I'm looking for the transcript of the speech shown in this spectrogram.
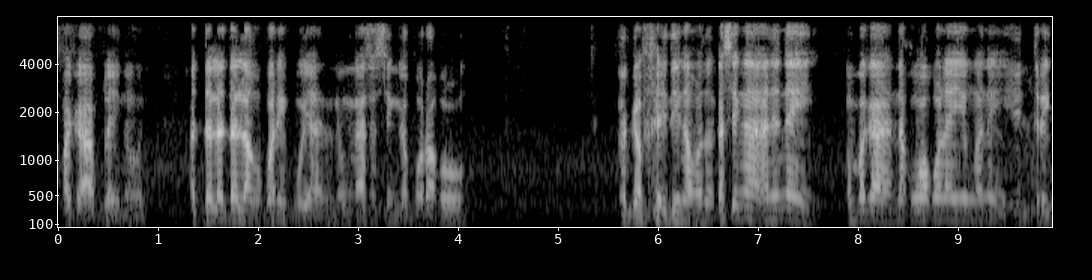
pag-a-apply noon. At dala-dala ko pa rin po yan. Nung nasa Singapore ako, nag-apply din ako doon. Kasi nga, ano na eh, kumbaga, nakuha ko na yung ano eh, yung trick.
